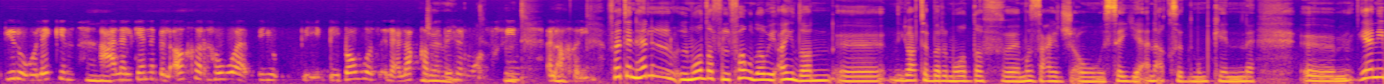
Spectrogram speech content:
مديره ولكن على الجانب الآخر هو بيبوظ العلاقة ما بين الموظفين الآخرين. فاتن هل الموظف الفوضوي أيضا آه، يعتبر موظف مزعج أو سيء؟ أنا أقصد ممكن يعني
